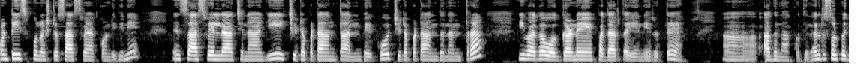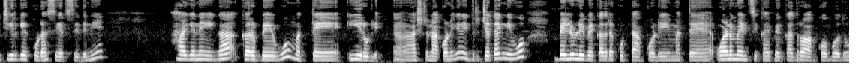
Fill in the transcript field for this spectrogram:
ಒಂದು ಟೀ ಸ್ಪೂನಷ್ಟು ಸಾಸಿವೆ ಹಾಕ್ಕೊಂಡಿದ್ದೀನಿ ಸಾಸಿವೆ ಎಲ್ಲ ಚೆನ್ನಾಗಿ ಚಿಟಪಟ ಅಂತ ಅನ್ನಬೇಕು ಚಿಟಪಟ ಅಂದ ನಂತರ ಇವಾಗ ಒಗ್ಗರಣೆ ಪದಾರ್ಥ ಏನಿರುತ್ತೆ ಅದನ್ನು ಹಾಕೋತೀನಿ. ಅಂದರೆ ಸ್ವಲ್ಪ ಜೀರಿಗೆ ಕೂಡ ಸೇರಿಸಿದ್ದೀನಿ ಹಾಗೆಯೇ ಈಗ ಕರಿಬೇವು ಮತ್ತು ಈರುಳ್ಳಿ ಅಷ್ಟನ್ನು ಹಾಕ್ಕೊಂಡಿದ್ದೀನಿ ಇದ್ರ ಜೊತೆಗೆ ನೀವು ಬೆಳ್ಳುಳ್ಳಿ ಬೇಕಾದರೆ ಕುಟ್ಟು ಹಾಕ್ಕೊಡಿ, ಮತ್ತು ಒಣಮೆಣ್ಸಿಕಾಯಿ ಬೇಕಾದರೂ ಹಾಕ್ಕೋಬೋದು.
